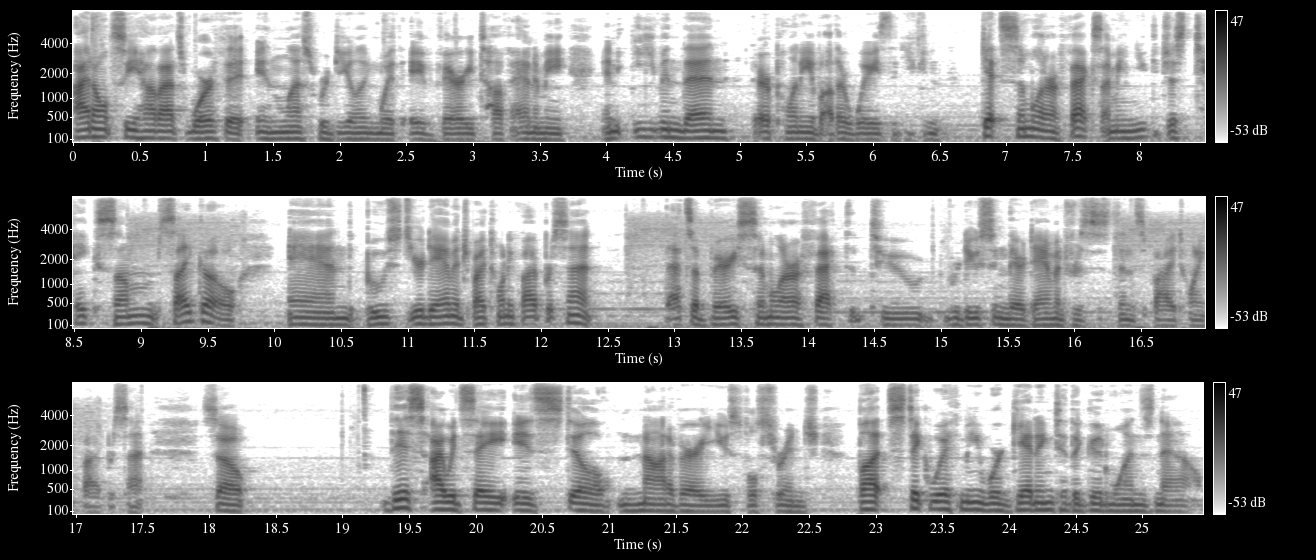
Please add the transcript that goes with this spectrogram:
I don't see how that's worth it unless we're dealing with a very tough enemy. And even then, there are plenty of other ways that you can get similar effects. I mean, you could just take some Psycho and boost your damage by 25%. That's a very similar effect to reducing their damage resistance by 25%. So this, I would say, is still not a very useful syringe, but stick with me, we're getting to the good ones now.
